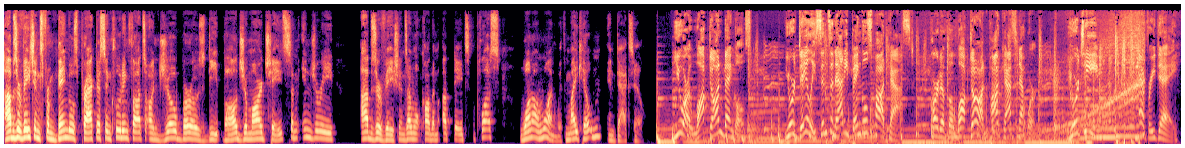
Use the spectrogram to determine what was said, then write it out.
Observations from Bengals practice, including thoughts on Joe Burrow's deep ball, Ja'Marr Chase, some injury observations. I won't call them updates, plus one on one with Mike Hilton and Dax Hill. You are Locked On Bengals, your daily Cincinnati Bengals podcast, part of the Locked On Podcast Network. Your team every day.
